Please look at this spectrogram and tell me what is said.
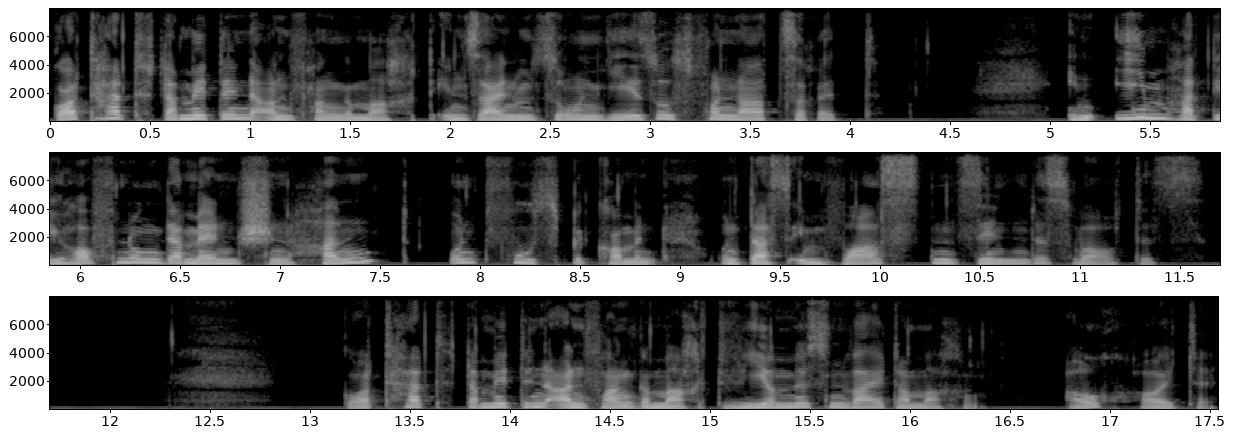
Gott hat damit den Anfang gemacht in seinem Sohn Jesus von Nazareth. In ihm hat die Hoffnung der Menschen Hand und Fuß bekommen und das im wahrsten Sinn des Wortes. Gott hat damit den Anfang gemacht, wir müssen weitermachen, auch heute.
